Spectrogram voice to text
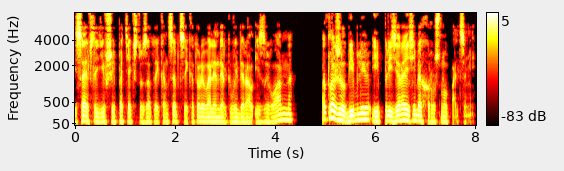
Исаев, следивший по тексту за той концепцией, которую Валенберг выбирал из Иоанна, отложил Библию и, презирая себя, хрустнул пальцами.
